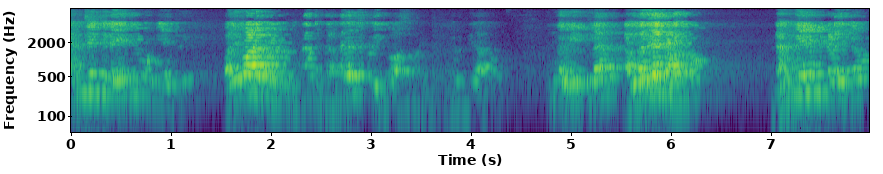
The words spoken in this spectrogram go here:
அஞ்சஞ்சு நெய்தீபம் ஏற்றி வழிபாடு பண்ணிட்டு அந்த கண்டகச்சுப்படி தோஷம் பண்ணிட்டு நிவர்த்தியாகும். உங்க வீட்டுல நல்லதே நடக்கும். நன்மையும் கிடைக்கும்.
